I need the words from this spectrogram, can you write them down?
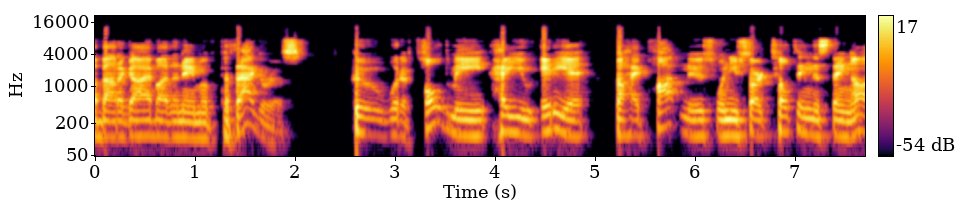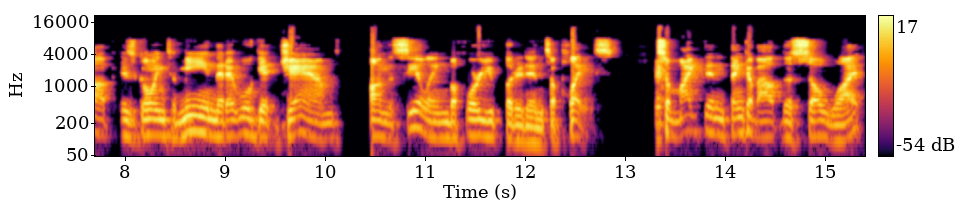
about a guy by the name of Pythagoras who would have told me, hey, you idiot, the hypotenuse, when you start tilting this thing up, is going to mean that it will get jammed on the ceiling before you put it into place. So Mike didn't think about the so what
